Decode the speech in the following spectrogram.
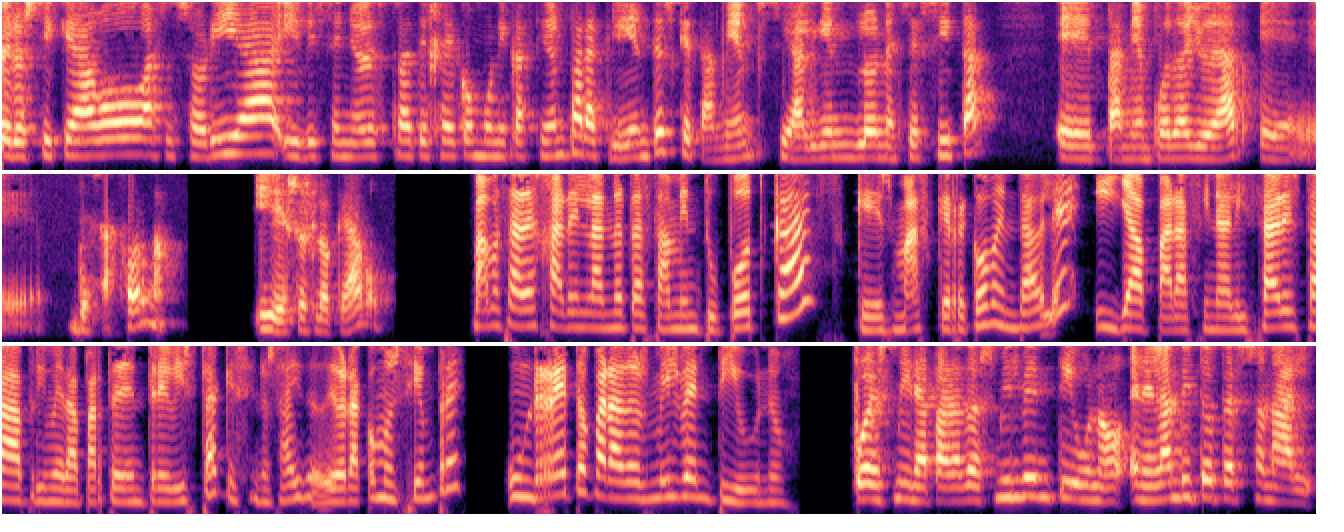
pero sí que hago asesoría y diseño de estrategia de comunicación para clientes que también, si alguien lo necesita, eh, también puedo ayudar eh, de esa forma. Y eso es lo que hago. Vamos a dejar en las notas también tu podcast, que es más que recomendable. Y ya para finalizar esta primera parte de entrevista, que se nos ha ido de hora como siempre, un reto para 2021. Pues mira, para 2021, en el ámbito personal,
